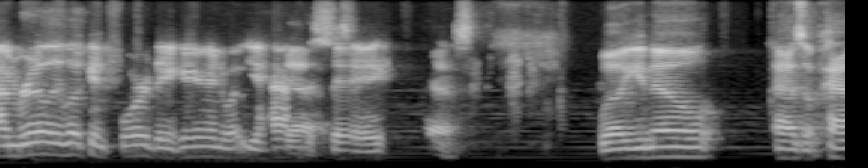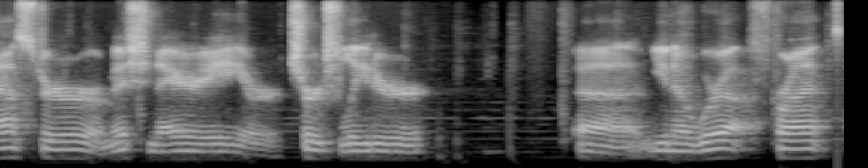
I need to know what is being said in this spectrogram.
I'm really looking forward to hearing what you have yes. to say. Yes. Well, you know, as a pastor or missionary or church leader, uh, you know, we're up front,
